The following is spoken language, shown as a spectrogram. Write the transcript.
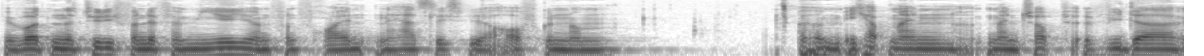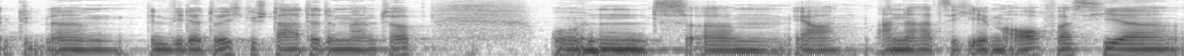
Wir wurden natürlich von der Familie und von Freunden herzlichst wieder aufgenommen. Ähm, ich habe meinen mein Job wieder, ähm, bin wieder durchgestartet in meinem Job und ähm, ja, Anne hat sich eben auch was hier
